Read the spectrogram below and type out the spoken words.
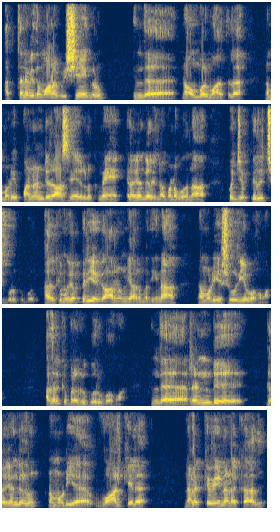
அத்தனை விதமான விஷயங்களும் இந்த நவம்பர் மாதத்தில் நம்முடைய பன்னெண்டு ராசினியர்களுக்குமே கிரகங்கள் என்ன பண்ண போகுதுன்னா கொஞ்சம் பிரித்து கொடுக்க போகுது. அதுக்கு மிகப்பெரிய காரணம் யாருன்னு பார்த்தீங்கன்னா நம்முடைய சூரிய பகவான். அதற்கு பிறகு குரு பகவான். இந்த ரெண்டு கிரகங்களும் நம்முடைய வாழ்க்கையில் நடக்கவே நடக்காது.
